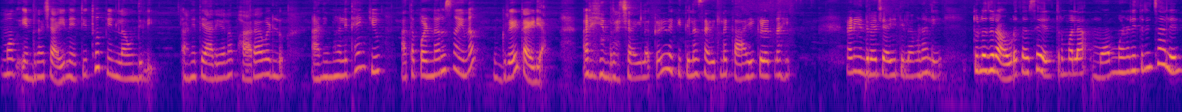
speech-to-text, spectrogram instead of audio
मग इंद्राच्या आईने तिथं पिन लावून दिली आणि ते आर्याला फार आवडलं आणि म्हणाली थँक्यू आता पडणारच नाही ना? Great idea. आणि इंद्राच्या आईला कळलं की तिला साडीतलं काही कळत नाही. आणि इंद्राची आई तिला म्हणाली तुला जर आवडत असेल तर मला मॉम म्हणाली तरी चालेल.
